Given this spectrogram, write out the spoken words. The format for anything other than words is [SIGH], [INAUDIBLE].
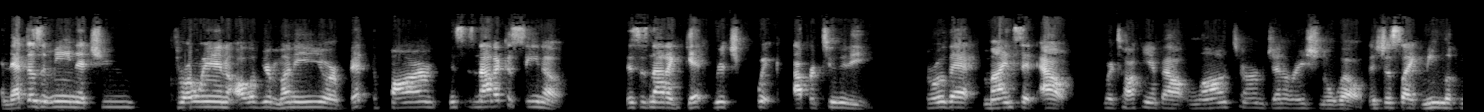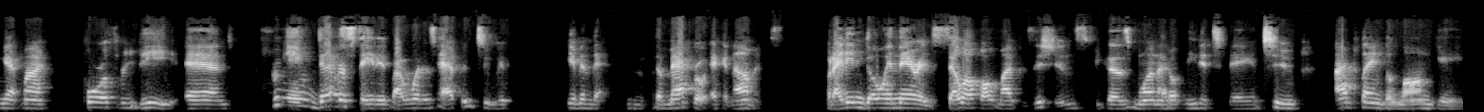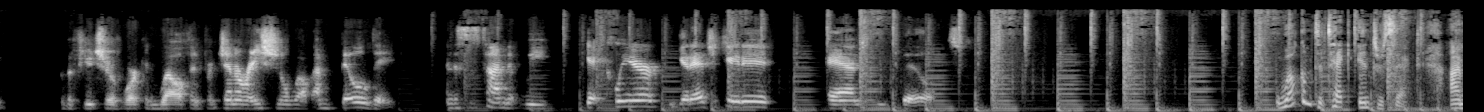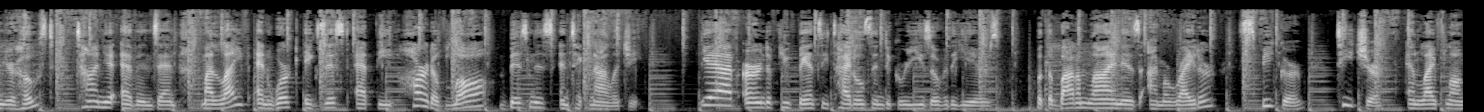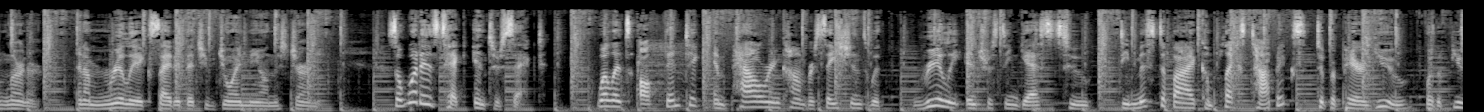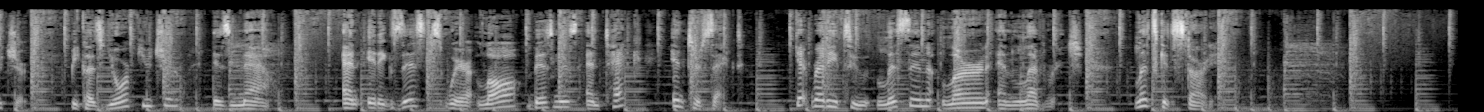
And that doesn't mean that you throw in all of your money or bet the farm. This is not a casino. This is not a get rich quick opportunity. Throw that mindset out. We're talking about long term generational wealth. It's just like me looking at my 403B and being devastated by what has happened to it, given the, the macroeconomics. But I didn't go in there and sell off all my positions because one, I don't need it today. And two, I'm playing the long game for the future of work and wealth and for generational wealth. I'm building. And this is time that we get clear, get educated, and build. Welcome to Tech Intersect. I'm your host, Tanya Evans, and my life and work exist at the heart of law, business, and technology. Yeah, I've earned a few fancy titles and degrees over the years, but the bottom line is I'm a writer, speaker, teacher, and lifelong learner. And I'm really excited that you've joined me on this journey. So what is Tech Intersect? Well, it's authentic, empowering conversations with really interesting guests who demystify complex topics to prepare you for the future because your future is now. And it exists where law, business, and tech intersect. Get ready to listen, learn, and leverage. Let's get started.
